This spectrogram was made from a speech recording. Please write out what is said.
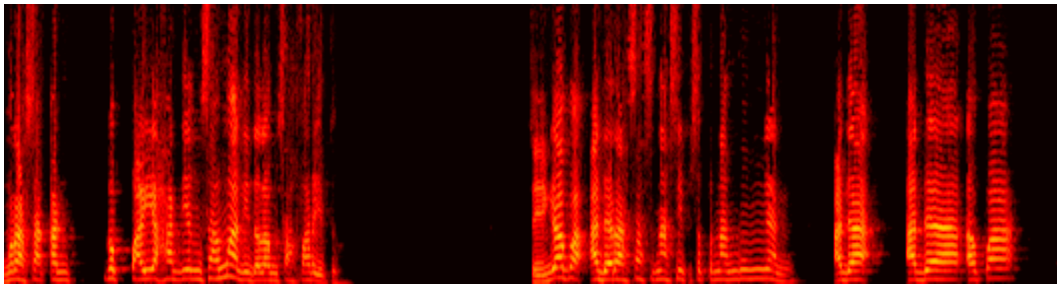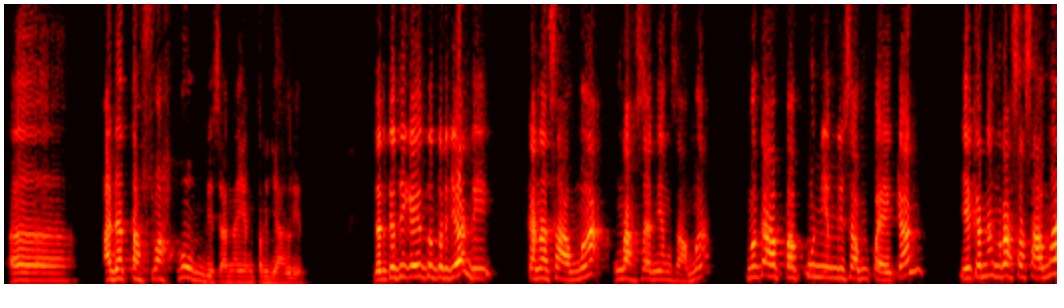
Merasakan kepayahan yang sama di dalam safar itu. Sehingga apa? Ada rasa senasib sepenanggungan. Ada ada apa? Uh, ada tafahum di sana yang terjalin. Dan ketika itu terjadi, karena sama, ngerasain yang sama, maka apa pun yang disampaikan, ya karena ngerasa sama,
